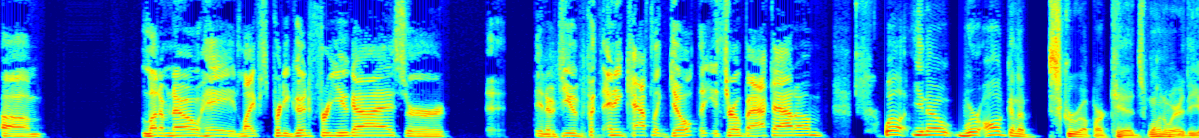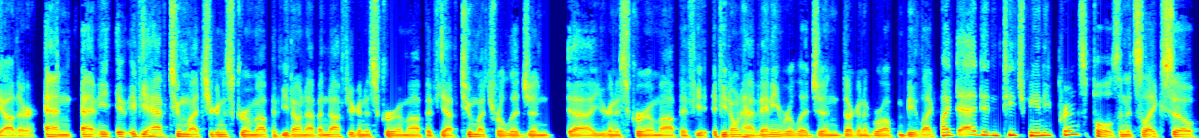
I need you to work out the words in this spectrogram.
um, let them know, hey, life's pretty good for you guys, or you know, do you put any Catholic guilt that you throw back at them? Well, you know, we're all going to screw up our kids one way or the other. And, and, if you have too much, you're going to screw them up. If you don't have enough, you're going to screw them up. If you have too much religion, uh, you're going to screw them up. If you if you don't have any religion, they're going to grow up and be like, "My dad didn't teach me any principles." And it's like, so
